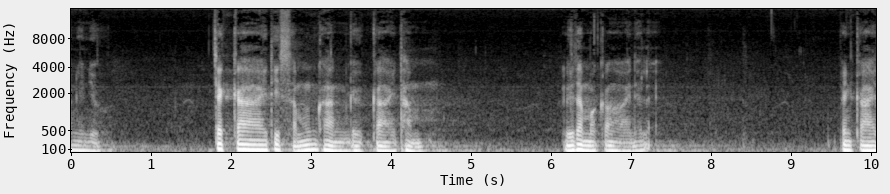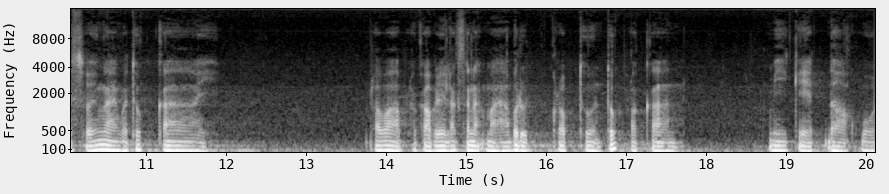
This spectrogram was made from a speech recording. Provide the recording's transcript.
นๆกันอยู่ แต่กายที่สำคัญคือกายธรรม หรือธรรมกายนี่แหละ เป็นกายสวยงามกว่าทุกกายเพราะว่าประกอบไปด้วยลักษณะมหาบุรุษครบถ้วนทุกประการ มีเกตดอกบัว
